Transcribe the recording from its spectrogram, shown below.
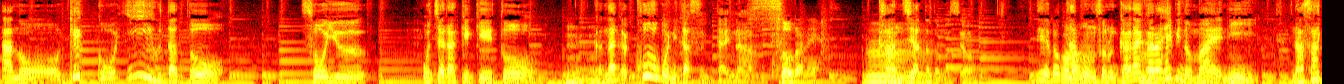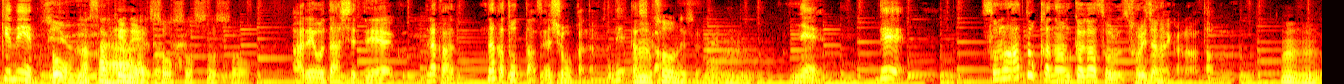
あの、結構いい歌と、そういうおちゃらけ系と、うんうんなんか交互に出すみたいなそうだね。感じやったと思うんですよ。で、多分そのガラガラヘビの前に、情けねえってそ、いうう、情けねえ。そうそうそうそう。あれを出してて、なんか、なんか撮ったんですね、賞かなんかね、確うん、か。そうですよね。うん。ねで、その後かなんかがそそれじゃないかな、多分。うんうん。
